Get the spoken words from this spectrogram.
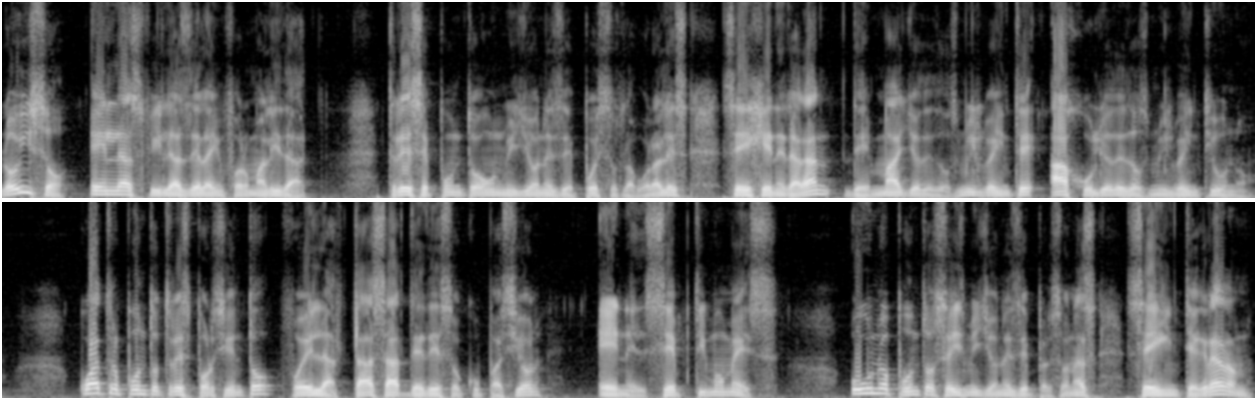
lo hizo en las filas de la informalidad. 13.1 millones de puestos laborales se generarán de mayo de 2020 a julio de 2021. 4.3% fue la tasa de desocupación en el séptimo mes. 1.6 millones de personas se integraron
